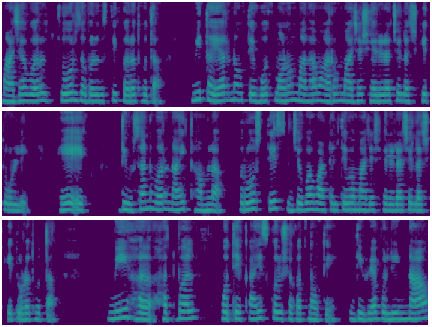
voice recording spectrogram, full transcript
माझ्यावर जोर जबरदस्ती करत होता. मी तयार नव्हते होत म्हणून मला मारून माझ्या शरीराचे लचके तोडले. हे एक दिवसांवर नाही थांबला. रोज तेच जेव्हा वाटेल तेव्हा माझ्या शरीराचे लचके तोडत होता. मी ह हतबल होते. काहीच करू शकत नव्हते. दिव्या बोली नाव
